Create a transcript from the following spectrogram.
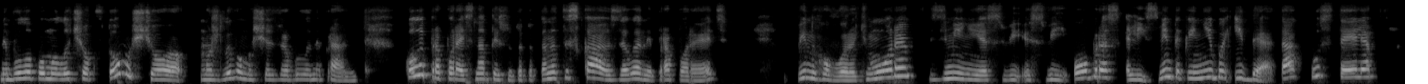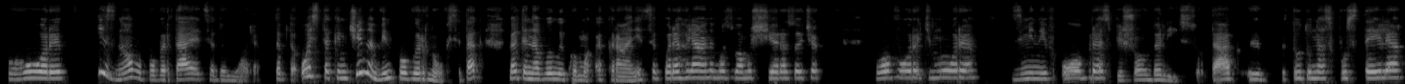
не було помилочок в тому, що, можливо, ми щось зробили неправильно. Коли прапорець натиснуто, тобто натискаю зелений прапорець, він говорить море, змінює свій, свій образ, ліс. Він такий ніби іде, так, пустеля, гори, і знову повертається до моря. Тобто, ось таким чином він повернувся. Так? Давайте на великому екрані це переглянемо з вами ще разочок. Говорить море, змінив образ, пішов до лісу. Так? Тут у нас пустеля,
